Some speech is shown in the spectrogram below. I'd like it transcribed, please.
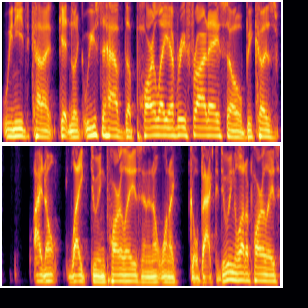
we need to kind of get like we used to have the parlay every Friday. So because I don't like doing parlays and I don't want to go back to doing a lot of parlays,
